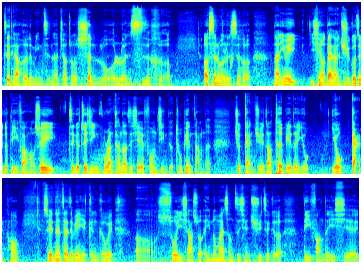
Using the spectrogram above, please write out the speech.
这条河的名字呢叫做圣罗伦斯河，哦，圣罗伦斯河。那因为以前有带团去过这个地方哦，所以这个最近忽然看到这些风景的图片档呢，就感觉到特别的有有感哈。所以呢，在这边也跟各位呃说一下，说诶，诺曼颂之前去这个地方的一些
